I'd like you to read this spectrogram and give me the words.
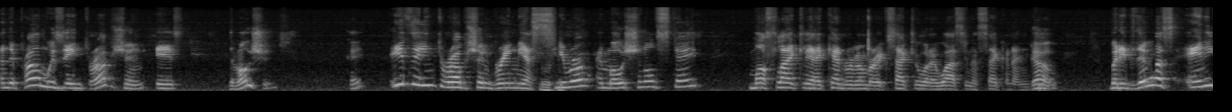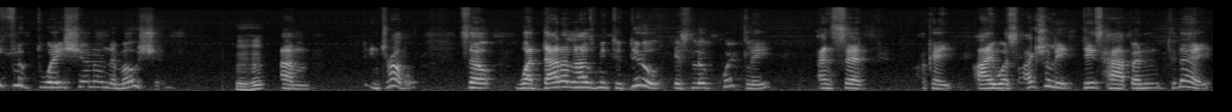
And the problem with the interruption is the motions. Okay, if the interruption bring me a zero emotional state, most likely I can't remember exactly what I was in a second and go. But if there was any fluctuation on the motion, Mhm. I'm in trouble. So what that allows me to do is look quickly and said, okay, I was actually this happened today.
